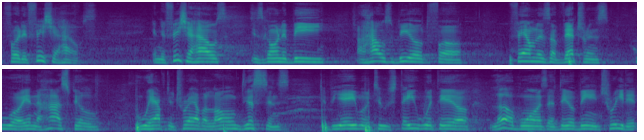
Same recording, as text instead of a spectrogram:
for the Fisher House. And the Fisher House is going to be a house built for families of veterans who are in the hospital, who have to travel long distance to be able to stay with their loved ones as they're being treated.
